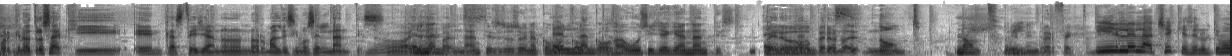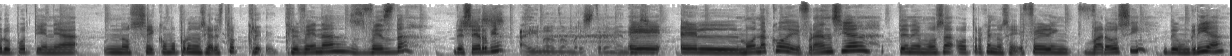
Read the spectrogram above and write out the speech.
porque nosotros aquí en castellano no- normal decimos el Nantes. No, váyase El para Nantes. el Nantes. Eso suena como El co- Nantes. coja bus y llegue a Nantes. El pero, Nantes. pero no, eh, Nantes. Nantes. Perfecto. Y mire. el H, que es el último grupo, tiene a, no sé cómo pronunciar esto, Crvena Zvezda de Serbia. Hay unos nombres tremendos. Eh, sí. el Mónaco de Francia, tenemos a otro que no sé, Ferencvarosi de Hungría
